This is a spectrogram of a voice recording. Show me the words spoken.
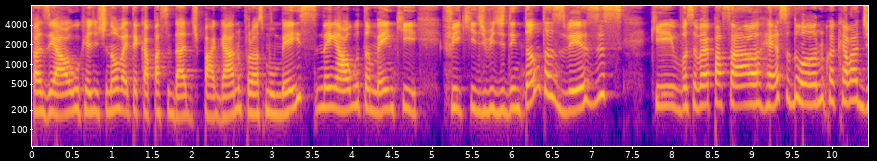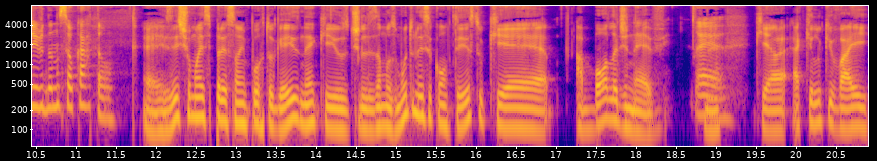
fazer algo que a gente não vai ter capacidade de pagar no próximo mês, nem algo também que fique dividido em tantas vezes que você vai passar o resto do ano com aquela dívida no seu cartão. É, existe uma expressão em português, né, que utilizamos muito nesse contexto, que é a bola de neve. É. Né? Que é aquilo que vai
